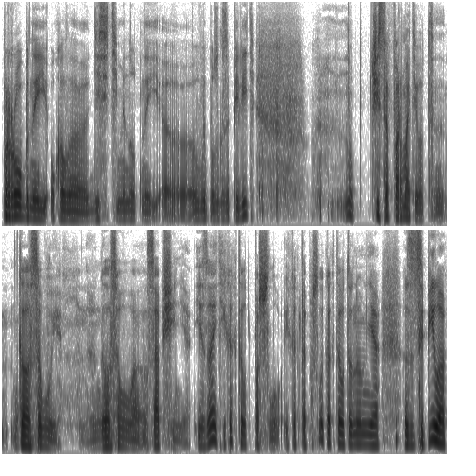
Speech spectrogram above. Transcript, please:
пробный, около 10-минутный э, выпуск запилить. Ну, чисто в формате вот э, голосовой, э, голосового сообщения. И знаете, и как-то вот пошло. И как-то пошло, как-то вот оно меня зацепило.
